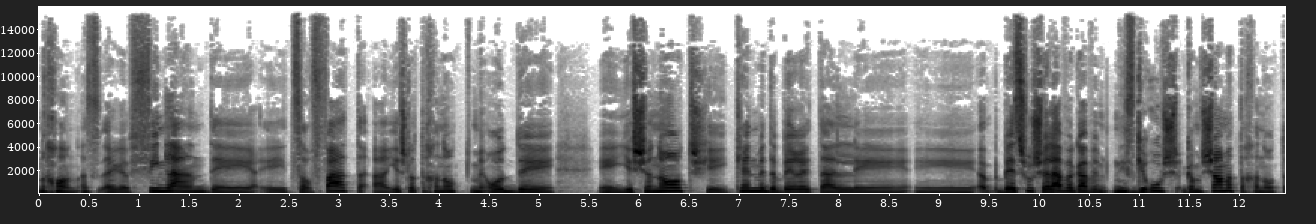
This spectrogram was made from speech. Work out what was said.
נכון, אז אה, פינלנד, אה, אה, צרפת, יש לה תחנות מאוד ישנות, שהיא כן מדברת על... באיזשהו שלב, אגב, הם נסגרו גם שם התחנות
